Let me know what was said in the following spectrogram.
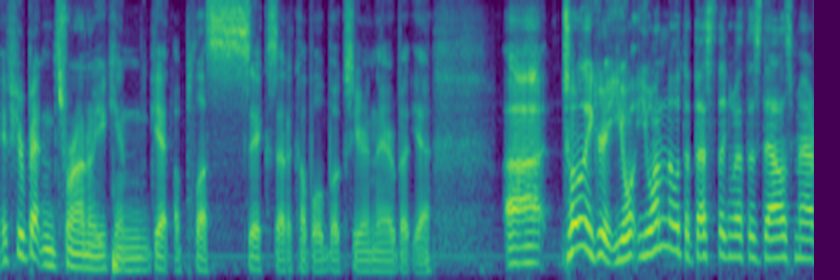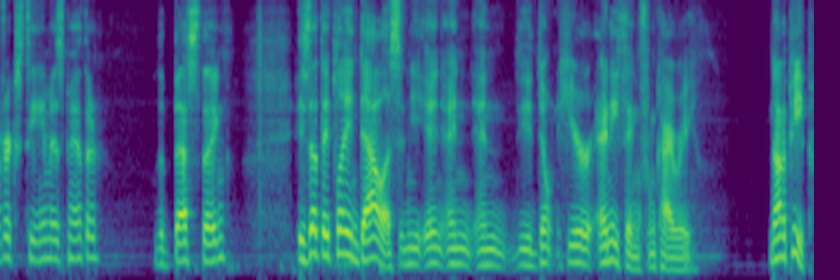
if you're betting Toronto, you can get a plus six at a couple of books here and there. But yeah, uh, totally agree. You you want to know what the best thing about this Dallas Mavericks team is, Panther? The best thing is that they play in Dallas, and you and and, and you don't hear anything from Kyrie, not a peep.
